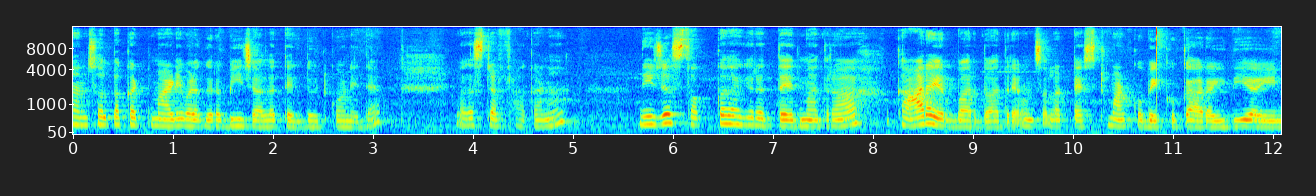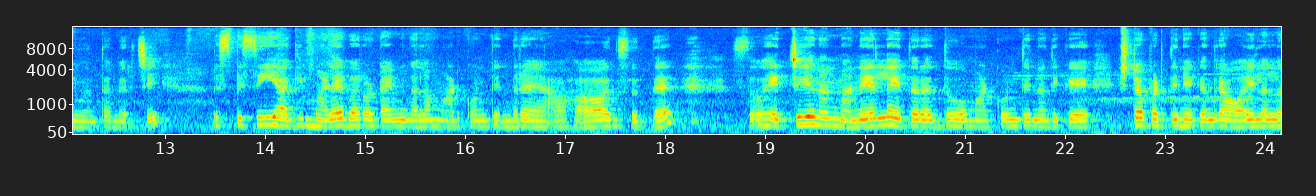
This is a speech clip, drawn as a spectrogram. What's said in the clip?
ನಾನು ಸ್ವಲ್ಪ ಕಟ್ ಮಾಡಿ ಒಳಗಿರೋ ಬೀಜ ಎಲ್ಲ ತೆಗೆದು ಇಟ್ಕೊಂಡಿದ್ದೆ. ಇವಾಗ ಸ್ಟಫ್ ಹಾಕೋಣ. ನಿಜ ಸೊಕ್ಕದಾಗಿರುತ್ತೆ ಇದು ಮಾತ್ರ. ಖಾರ ಇರಬಾರ್ದು, ಆದರೆ ಒಂದು ಸಲ ಟೆಸ್ಟ್ ಮಾಡ್ಕೋಬೇಕು. ಖಾರ ಇದೆಯಾ ಏನು ಅಂತ ಮಿರ್ಚಿ. ಬಿಸಿ ಬಿಸಿಯಾಗಿ ಮಳೆ ಬರೋ ಟೈಮಿಗೆಲ್ಲ ಮಾಡ್ಕೊಂಡು ತಿಂದರೆ ಆಹಾ ಅನಿಸುತ್ತೆ. ಸೊ ಹೆಚ್ಚಿಗೆ ನಾನು ಮನೆಯಲ್ಲೇ ಈ ಥರದ್ದು ಮಾಡ್ಕೊಂಡು ತಿನ್ನೋದಕ್ಕೆ ಇಷ್ಟಪಡ್ತೀನಿ. ಯಾಕೆಂದರೆ ಆಯಿಲೆಲ್ಲ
